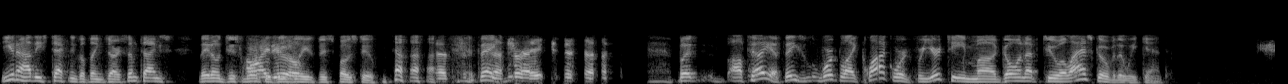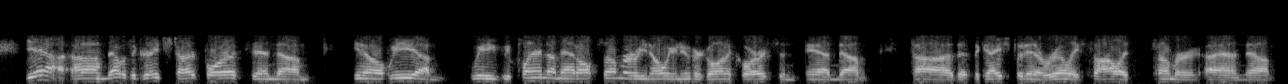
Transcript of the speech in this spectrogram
you know how these technical things are. Sometimes they don't just work oh, as easily as they're supposed to. that's, that's right. But I'll tell you, things worked like clockwork for your team uh, going up to Alaska over the weekend. Yeah, um, that was a great start for us, and um, you know we um, we we planned on that all summer. You know we knew we were going, of course, and and um, uh, the, the guys put in a really solid summer, and um,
